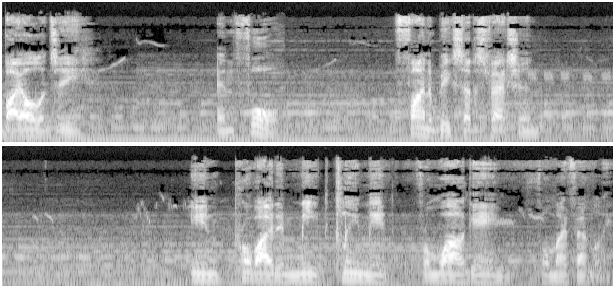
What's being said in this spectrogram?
biology, and four, find a big satisfaction in providing meat, clean meat from wild game for my family.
